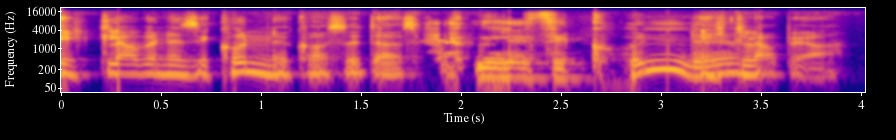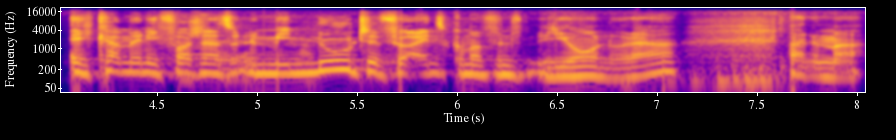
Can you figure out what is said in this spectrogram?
Ich glaube, eine Sekunde kostet das. Eine Sekunde? Ich glaube ja. Ich kann mir nicht vorstellen, dass so eine Minute für 1,5 Millionen, oder? Warte mal.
